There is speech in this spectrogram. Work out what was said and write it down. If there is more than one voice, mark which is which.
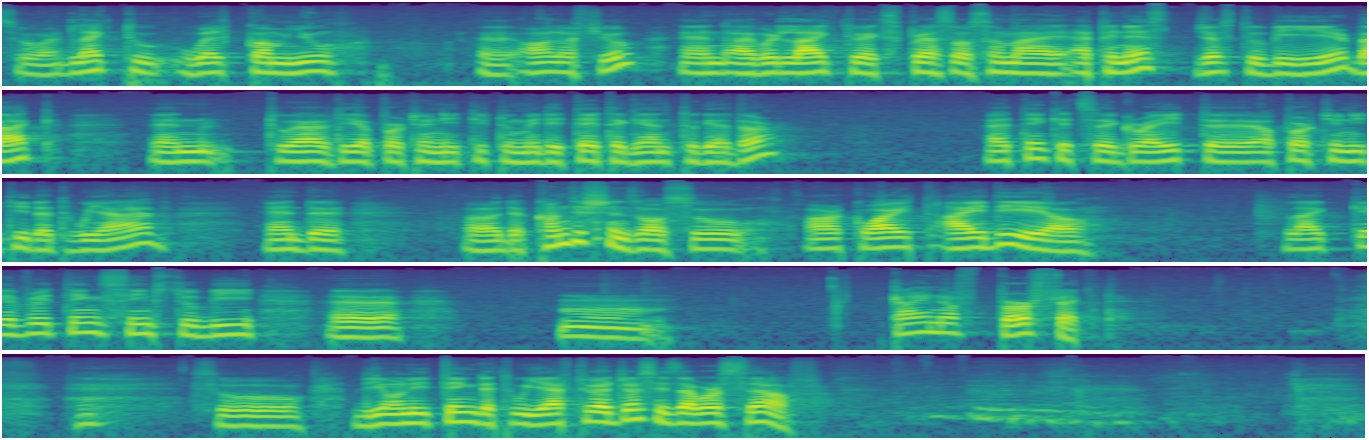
Speaker 1: So I'd like to welcome you, uh, all of you, and I would like to express also my happiness just to be here back and to have the opportunity to meditate again together. I think it's a great uh, opportunity that we have, and uh, uh the conditions also are quite ideal. Like everything seems to be uh, mm, kind of perfect. So the only thing that we have to adjust is ourselves.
